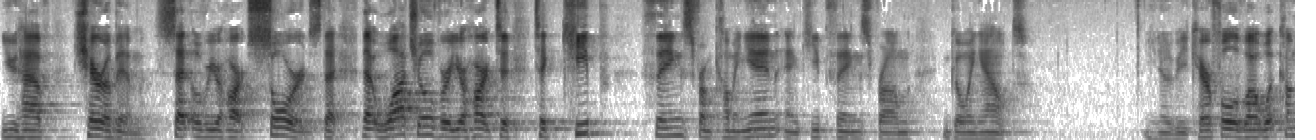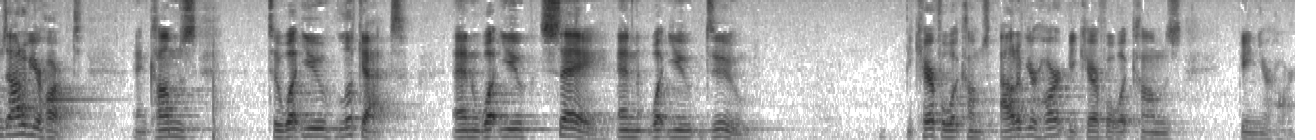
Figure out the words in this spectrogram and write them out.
You have cherubim set over your heart, swords that, that watch over your heart to, to keep things from coming in and keep things from going out. You know, be careful about what comes out of your heart and comes to what you look at and what you say and what you do. Be careful what comes out of your heart, be careful what comes in your heart.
